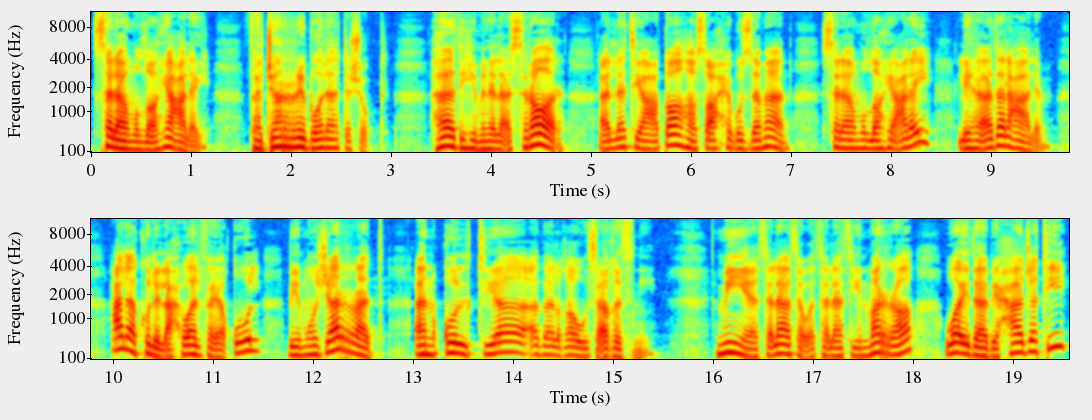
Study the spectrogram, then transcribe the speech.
سلام الله عليه فجرب ولا تشك. هذه من الأسرار التي أعطاها صاحب الزمان سلام الله عليه لهذا العالم. على كل الأحوال فيقول بمجرد أن قلت يا أبا الغوث أغثني. 133 مرة وإذا بحاجتي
